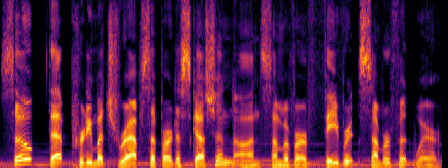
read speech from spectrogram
So, that pretty much wraps up our discussion on some of our favorite summer footwear.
